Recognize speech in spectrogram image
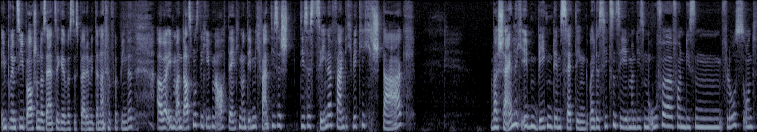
im Prinzip auch schon das Einzige, was das beide miteinander verbindet. Aber eben an das musste ich eben auch denken und eben ich fand diese, diese Szene fand ich wirklich stark. Wahrscheinlich eben wegen dem Setting, weil da sitzen sie eben an diesem Ufer von diesem Fluss und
